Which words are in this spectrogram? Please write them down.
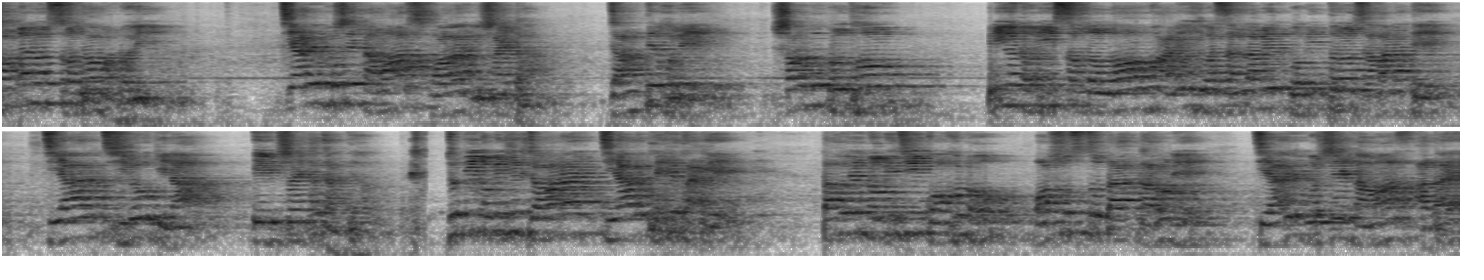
সম্মানীয় শ্রদ্ধা মণ্ডলী চেয়ারে বসে নামাজ পড়ার বিষয়টা জানতে হলে সর্বপ্রথম প্রিয় নবী সাল্লাল্লাহু আলাইহি ওয়াসাল্লামের পবিত্র জামানাতে চেয়ার ছিল কিনা এই বিষয়টা জানতে হবে। যদি নবীজির জামানায় চেয়ার থেকে থাকে, তাহলে নবীজি কখনো অসুস্থতার কারণে চেয়ারে বসে নামাজ আদায়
